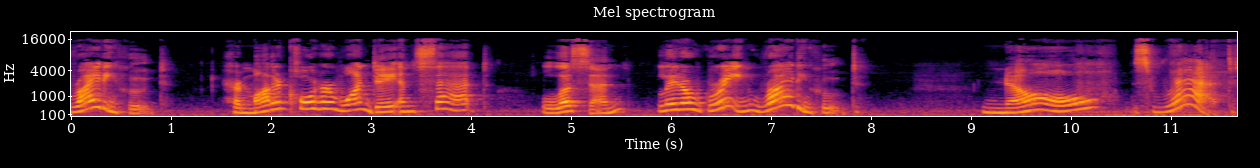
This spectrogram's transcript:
Riding Hood. Her mother called her one day and said, Listen, little green riding hood. No, it's red.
